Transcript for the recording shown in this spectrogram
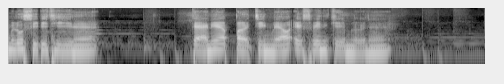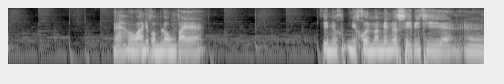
ไม่รู้ CPT นะฮะ แต่อันเนี้ยเปิดจริงแล้ว Experience Game เลยนะนะวานที่ผมลงไปอะที่มีมีคนมาเม้นว่า CPT อะเออ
